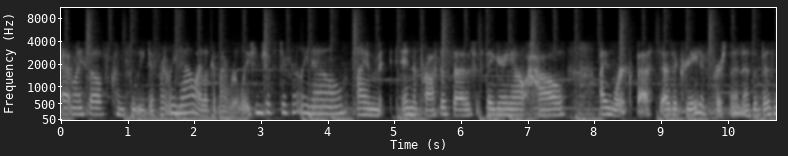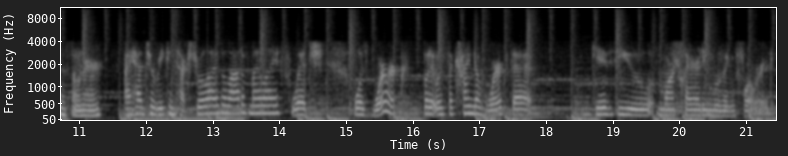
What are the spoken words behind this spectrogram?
at myself completely differently now. I look at my relationships differently now. I'm in the process of figuring out how I work best as a creative person, as a business owner. I had to recontextualize a lot of my life, which was work, but it was the kind of work that gives you more clarity moving forward.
